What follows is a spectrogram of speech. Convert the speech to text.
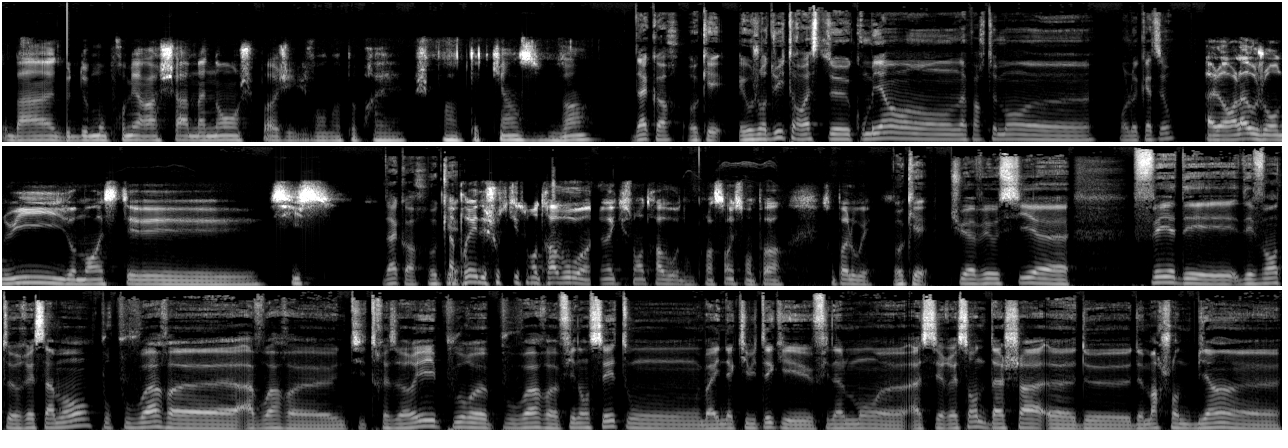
Bah de, de mon premier achat à maintenant, je sais pas, j'ai dû vendre à peu près, je sais pas, peut-être 15, 20. D'accord, ok. Et aujourd'hui, t'en restes combien en appartement euh, en location? Alors là aujourd'hui, il doit m'en rester 6. D'accord, ok. Après il y a des choses qui sont en travaux, hein. il y en a qui sont en travaux, donc pour l'instant ils sont pas ils sont pas loués. Ok. Tu avais aussi euh, fait des, des ventes récemment pour pouvoir euh, avoir euh, une petite trésorerie pour euh, pouvoir financer ton bah, une activité qui est finalement assez récente d'achat de, de marchand de biens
